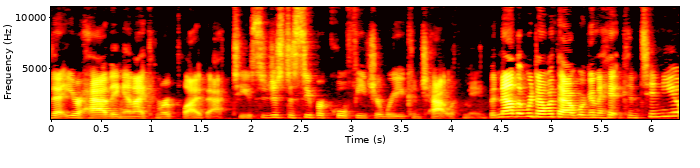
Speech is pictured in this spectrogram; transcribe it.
that you're having and I can reply back to you. So just a super cool feature where you can chat with me. But now that we're done with that, we're going to hit continue.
